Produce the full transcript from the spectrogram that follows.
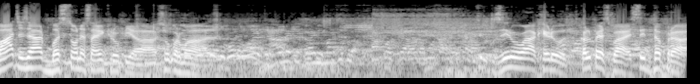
પાંચ હજાર બસો ને સાહીઠ રૂપિયા સુપરમાલ. ઝીરોવાળા ખેડૂત કલ્પેશભાઈ સિદ્ધપરા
